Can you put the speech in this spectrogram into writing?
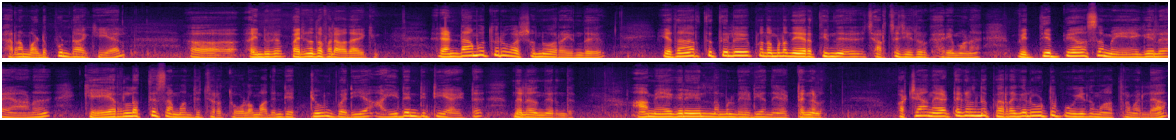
കാരണം മടുപ്പുണ്ടാക്കിയാൽ അതിന്റെ ഒരു പരിണത ഫലം അതായിരിക്കും. രണ്ടാമത്തൊരു വശം എന്ന് പറയുന്നത് യഥാർത്ഥത്തിൽ ഇപ്പോൾ നമ്മൾ നേരത്തെ ചർച്ച ചെയ്തൊരു കാര്യമാണ്. വിദ്യാഭ്യാസ മേഖലയാണ് കേരളത്തെ സംബന്ധിച്ചിടത്തോളം അതിന്റെ ഏറ്റവും വലിയ ഐഡന്റിറ്റി ആയിട്ട് നിലനിന്നിരുന്നത്. ആ മേഖലയിൽ നമ്മൾ നേടിയ നേട്ടങ്ങൾ. പക്ഷേ ആ നേട്ടങ്ങളിൽ നിന്ന് പിറകിലോട്ട് പോയത് മാത്രമല്ല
